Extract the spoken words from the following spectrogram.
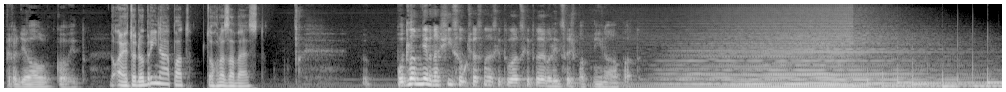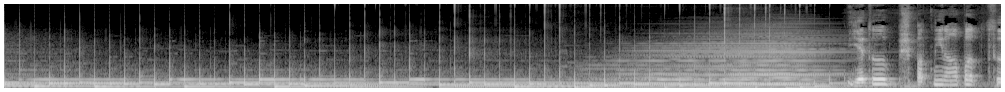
prodělal covid. No a je to dobrý nápad tohle zavést? Podle mě v naší současné situaci to je velice špatný nápad. Je to špatný nápad eh,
